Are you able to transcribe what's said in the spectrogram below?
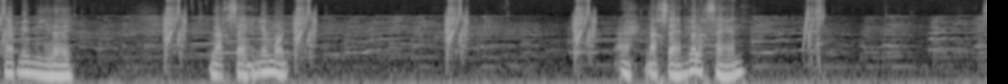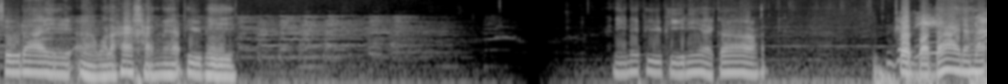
แทบไม่มีเลย หลักแสนกันหมด อะ หลักแสนก็หลักแสน สู้ได้อ่อวันละห้าครั้งนะฮะ PVP นนี้ใน PVP เนี่ยก็ เปิดบอร์ดได้นะฮะ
